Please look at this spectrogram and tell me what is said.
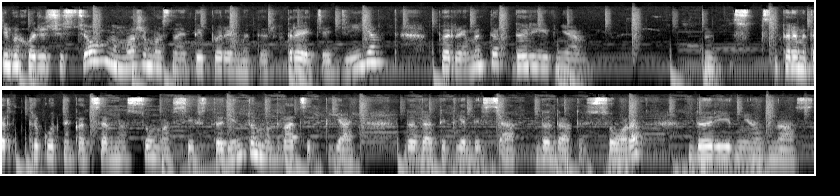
І виходячи з цього, ми можемо знайти периметр. Третя дія. Периметр дорівнює. Периметр трикутника це в нас сума всіх сторін, тому 25 додати 50, додати 40, дорівнює в нас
